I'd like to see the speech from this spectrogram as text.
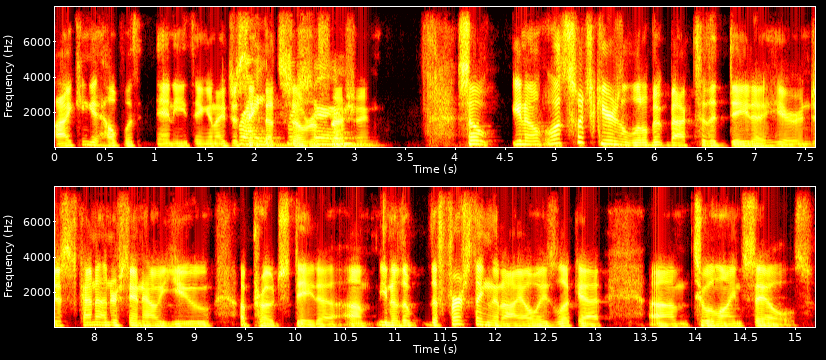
i can get help with anything and i just right, think that's so sure. refreshing so you know let's switch gears a little bit back to the data here and just kind of understand how you approach data um, you know the, the first thing that i always look at um, to align sales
